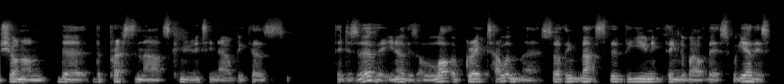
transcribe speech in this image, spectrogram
shone on the the Preston arts community now because they deserve it. You know, there's a lot of great talent there. So I think that's the, the unique thing about this. But yeah, there's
